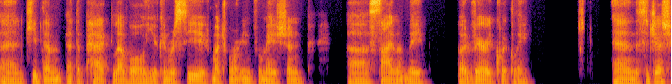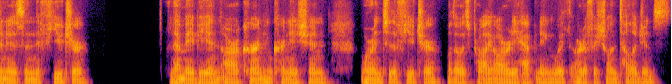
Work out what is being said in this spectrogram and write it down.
and keep them at the packed level, you can receive much more information uh, silently, but very quickly. And the suggestion is in the future, that may be in our current incarnation or into the future, although it's probably already happening with artificial intelligence.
